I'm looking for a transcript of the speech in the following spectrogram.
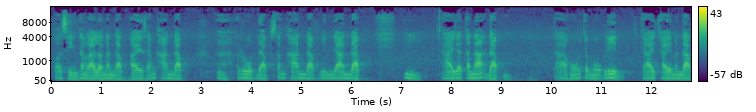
เพราะสิ่งทั้งหลายเหล่านั้นดับไปสังขารดับรูปดับสังขารดับวิญญาณดับ อายตนะดับ ตาหูจมูกลิ้นกายใจมันดับ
